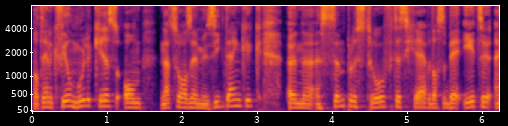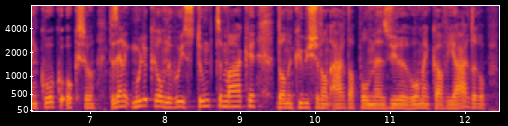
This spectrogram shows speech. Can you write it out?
Dat eigenlijk veel moeilijker is om, net zoals in muziek denk ik, een, een simpele strofe te schrijven. Dat is bij eten en koken ook zo. Het is eigenlijk moeilijker om een goede stoem te maken dan een kubusje van aardappel met zure room en caviar erop.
